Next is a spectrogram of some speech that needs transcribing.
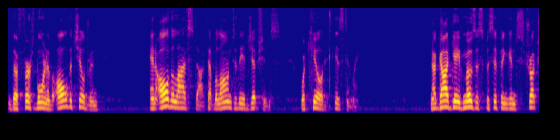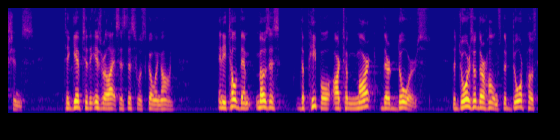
the firstborn of all the children and all the livestock that belonged to the Egyptians were killed instantly. Now, God gave Moses specific instructions to give to the Israelites as this was going on. And he told them, Moses, the people are to mark their doors, the doors of their homes, the doorposts,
